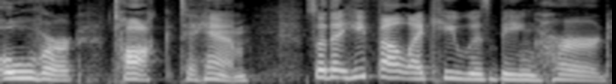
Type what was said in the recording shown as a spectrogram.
over talk to him so that he felt like he was being heard.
